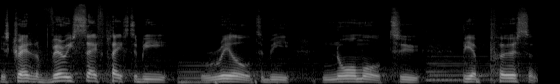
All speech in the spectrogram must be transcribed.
He's created a very safe place to be real, to be normal, to be a person.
